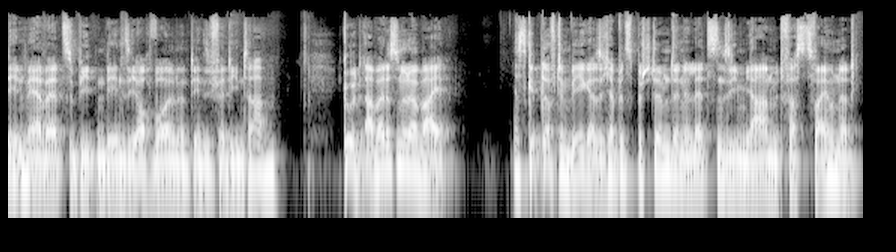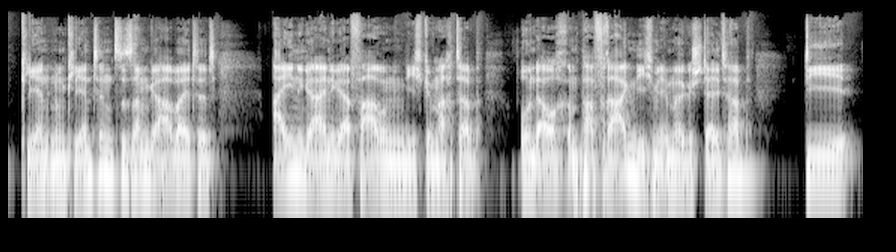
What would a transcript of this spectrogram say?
den Mehrwert zu bieten, den sie auch wollen und den sie verdient haben. Gut, aber das nur dabei. Es gibt auf dem Weg, also ich habe jetzt bestimmt in den letzten sieben Jahren mit fast 200 Klienten und Klientinnen zusammengearbeitet, einige, einige Erfahrungen, die ich gemacht habe und auch ein paar Fragen, die ich mir immer gestellt habe, die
